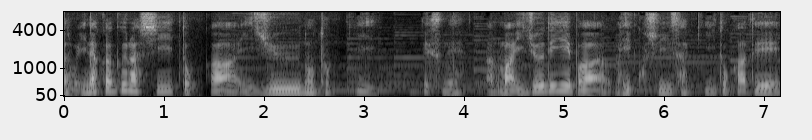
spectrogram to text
えば田舎暮らしとか移住の時ですね。あの、まあ、移住で言えば、引っ越し先とかで、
